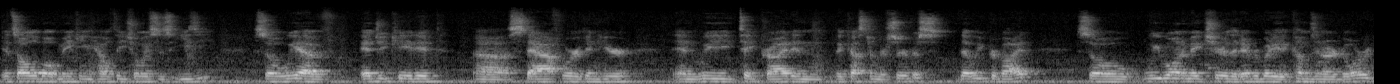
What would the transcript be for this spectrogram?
It's all about making healthy choices easy. So we have educated uh, staff working here, and we take pride in the customer service that we provide. So we want to make sure that everybody that comes in our door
